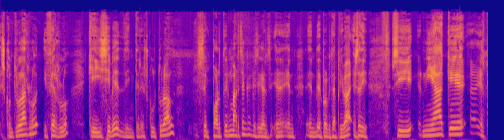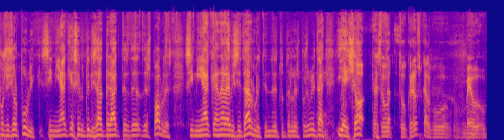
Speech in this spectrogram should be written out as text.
és controlar-lo i fer-lo que aquest bé d'interès cultural se porta en marxa que sigui en, en, en, de propietat privada. És a dir, si n'hi ha que exposició al públic, si n'hi ha que ser utilitzat per actes de, dels pobles, si n'hi ha que anar a visitar-lo i tindre totes les possibilitats, i això... Però tu, està... tu creus que algú veu,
